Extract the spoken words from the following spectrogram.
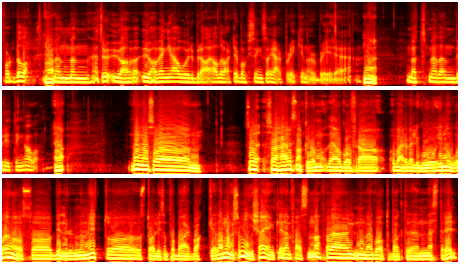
for det. Ja. Men, men jeg tror uav uavhengig av hvor bra jeg hadde vært i boksing, så hjelper det ikke når du blir eh, møtt med den brytinga. da. Ja. Men altså så, så her snakker du om det å gå fra å være veldig god i noe, og så begynner du med noe nytt og står liksom på bar bakke. Det er mange som gir seg egentlig i den fasen, da, for det er noe med å gå tilbake til den mestrer.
